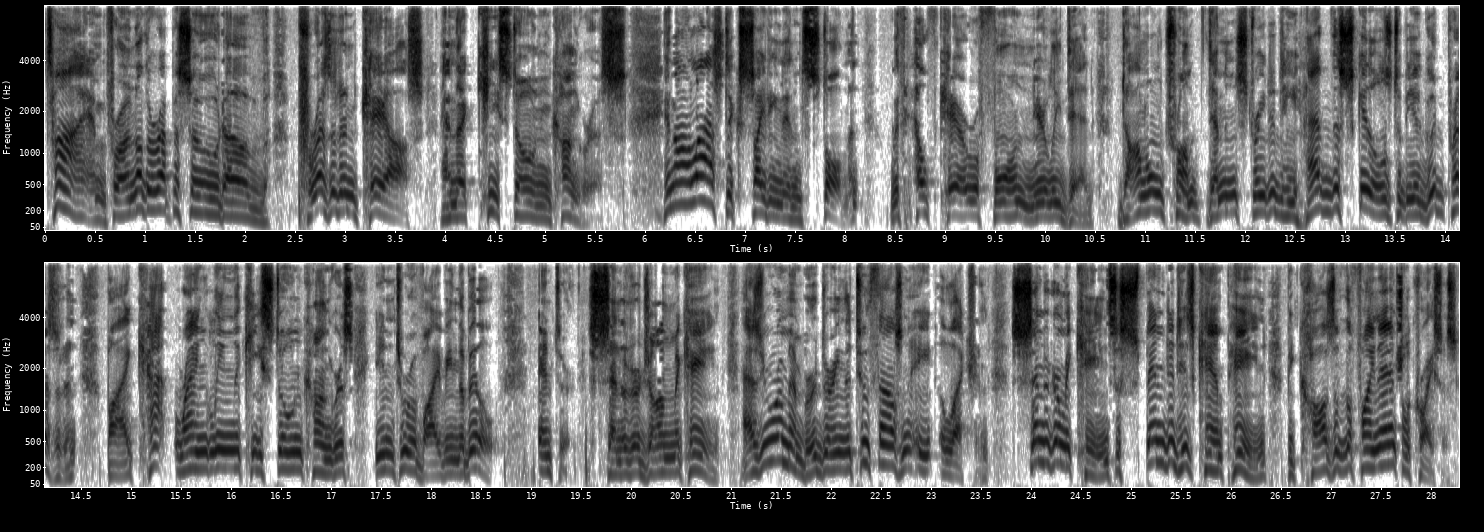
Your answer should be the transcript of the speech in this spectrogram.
time for another episode of President Chaos and the Keystone Congress. In our last exciting installment, with health care reform nearly dead, Donald Trump demonstrated he had the skills to be a good president by cat wrangling the Keystone Congress into reviving the bill. Enter Senator John McCain. As you remember, during the 2008 election, Senator McCain suspended his campaign because of the financial crisis,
